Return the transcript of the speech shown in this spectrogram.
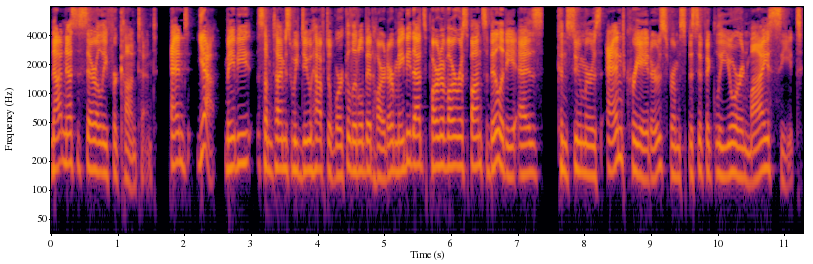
not necessarily for content. And yeah, maybe sometimes we do have to work a little bit harder. Maybe that's part of our responsibility as consumers and creators from specifically your and my seat.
